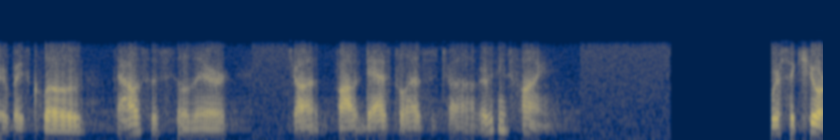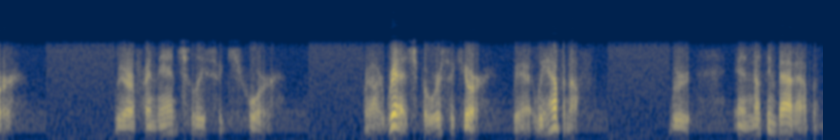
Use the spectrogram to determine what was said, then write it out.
everybody's clothed, the house is still there, father, dad still has his job, everything's fine. We're secure. We are financially secure. We're not rich, but we're secure. We we have enough. We're and nothing bad happens.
